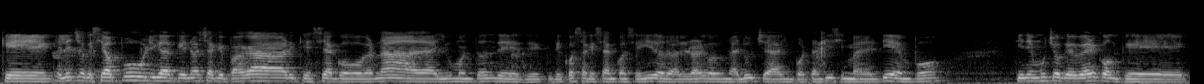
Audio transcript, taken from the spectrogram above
que el hecho de que sea pública, que no haya que pagar, que sea cogobernada y un montón de, de, cosas que se han conseguido a lo largo de una lucha importantísima en el tiempo, tiene mucho que ver con que,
